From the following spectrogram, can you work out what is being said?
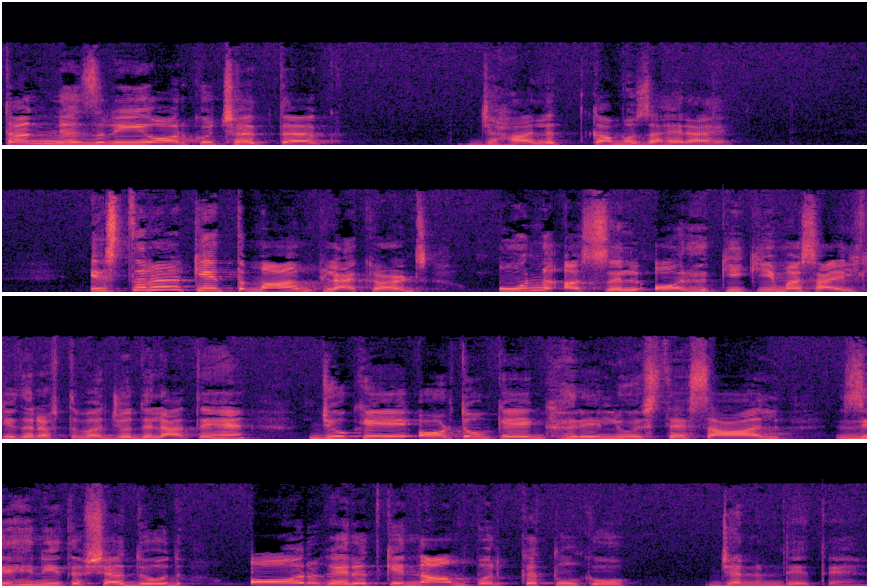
تنگ نظری اور کچھ حد تک جہالت کا مظاہرہ ہے۔ اس طرح کے تمام پلیکارڈز ان اصل اور حقیقی مسائل کی طرف توجہ دلاتے ہیں، جو کہ عورتوں کے گھریلو استحصال، ذہنی تشدد اور غیرت کے نام پر قتل کو جنم دیتے ہیں۔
